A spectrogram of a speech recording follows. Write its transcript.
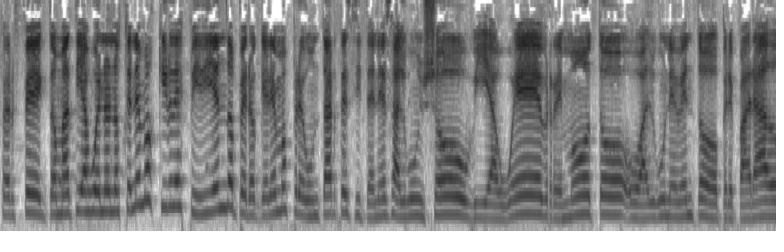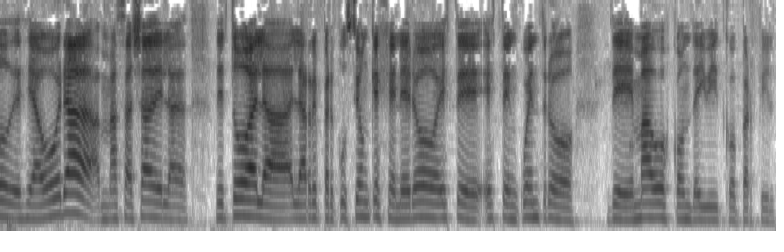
Perfecto, Matías. Bueno, nos tenemos que ir despidiendo, pero queremos preguntarte si tenés algún show vía web, remoto o algún evento preparado desde ahora, más allá de la de toda la, la repercusión que generó este este encuentro de magos con David Copperfield.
